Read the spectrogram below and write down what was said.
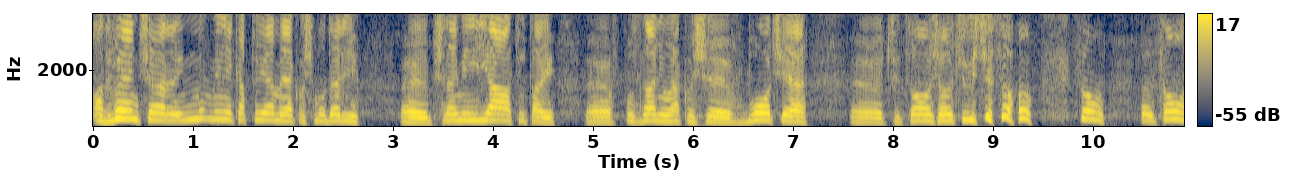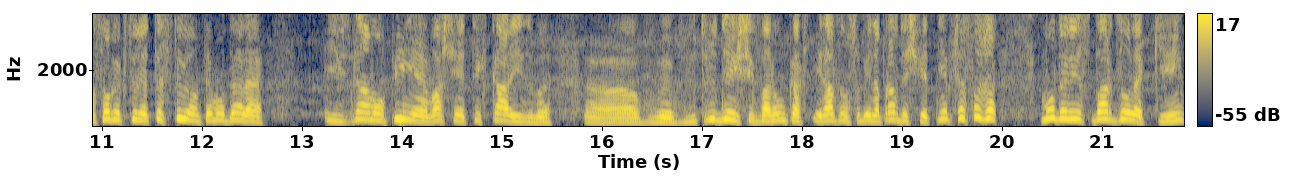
adventure. My nie katujemy jakoś modeli, e, przynajmniej ja tutaj e, w Poznaniu jakoś e, w błocie czy coś. Ale oczywiście są, są, są osoby, które testują te modele i znam opinię właśnie tych karizm e, w, w trudniejszych warunkach i radzą sobie naprawdę świetnie, przez to, że model jest bardzo lekki.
